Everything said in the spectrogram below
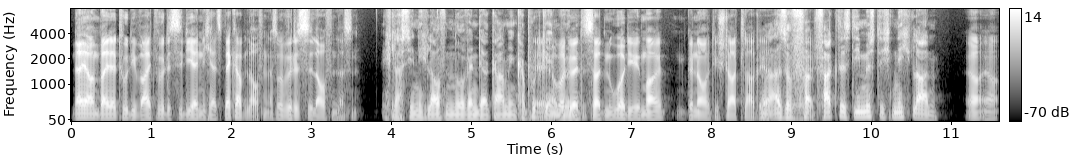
Naja, und bei der Tour Divide würdest du die ja nicht als Backup laufen lassen, oder würdest du laufen lassen? Ich lasse die nicht laufen, nur wenn der Garmin kaputt ja, gehen Aber würde. du hättest halt eine Uhr, die immer, genau, die startklar wäre. Ja, also fa Fakt ist, die müsste ich nicht laden. Ja, ja.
